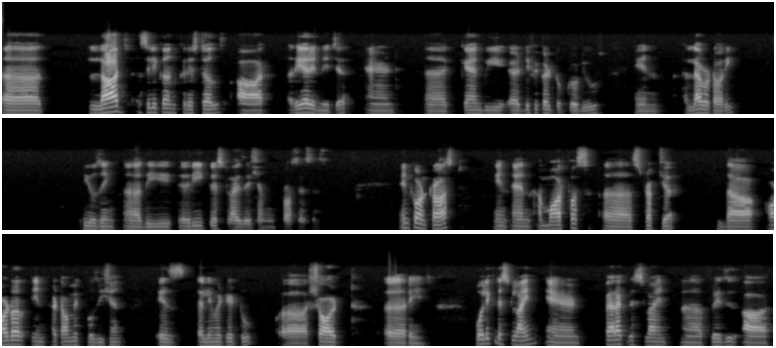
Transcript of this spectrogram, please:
uh, large silicon crystals are rare in nature and uh, can be uh, difficult to produce in a laboratory using uh, the recrystallization processes. In contrast, in an amorphous uh, structure, the order in atomic position is limited to short range. Polycrystalline and paracrystalline phases are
